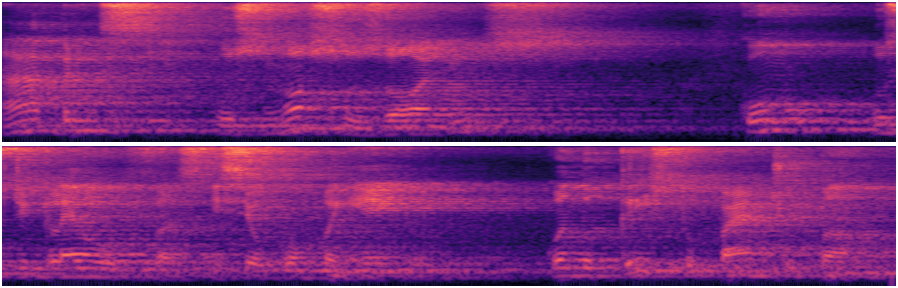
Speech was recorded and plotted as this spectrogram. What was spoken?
Abrem-se os nossos olhos como os de Cleofas e seu companheiro, quando Cristo parte o pão.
